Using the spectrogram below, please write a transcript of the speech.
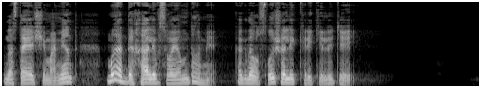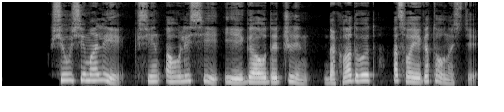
В настоящий момент мы отдыхали в своем доме, когда услышали крики людей. Ксю Симали, Ксин Аулиси и Гао Дэ Джин докладывают о своей готовности.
